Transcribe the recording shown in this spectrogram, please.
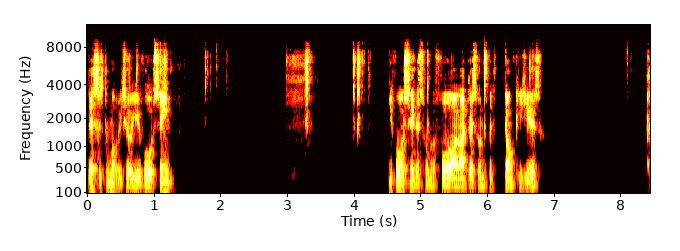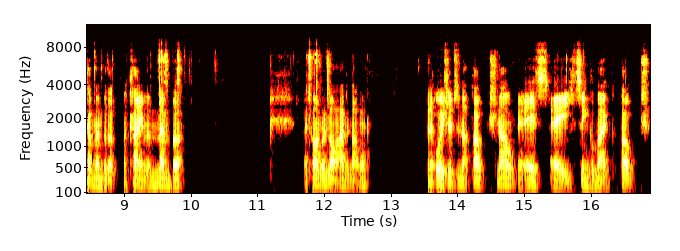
This is the multi-tool you've all seen. You've all seen this one before. I've had this one for donkey's years. Can't remember that. I can't even remember a time when not having that one. And it always lives in that pouch now. It is a single mag pouch.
